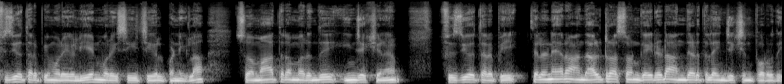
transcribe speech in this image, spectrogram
ஃபிசியோதெரப்பி முறைகள் ஏன் முறை சிகிச்சைகள் பண்ணிக்கலாம்? ஸோ மாத்திரை மருந்து இன்ஜெக்ஷனு ஃபிசியோதெரப்பி சில நேரம் அந்த அல்ட்ராசவுண்ட் கைடடாக அந்த இடத்துல இன்ஜெக்ஷன் போடுறது.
